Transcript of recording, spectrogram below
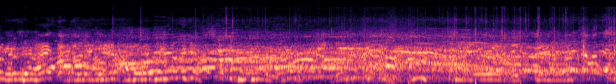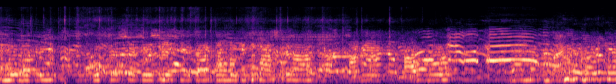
করি প্রিয় ভাই খুব চেষ্টা করেছে যে তার জন্য কিছু পারছে না। আমি আবারও শুভ ভাইকে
